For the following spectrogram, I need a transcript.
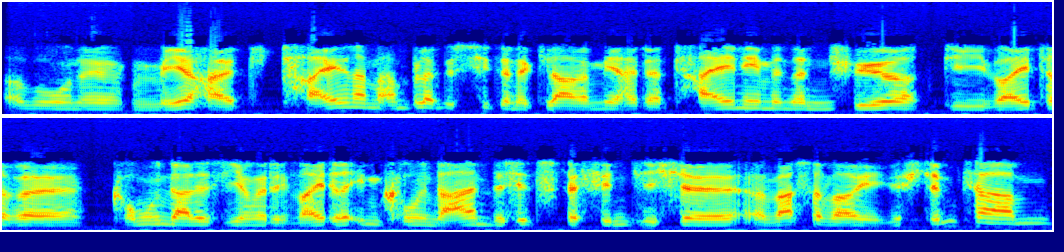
wo eine Mehrheit teilnahm am Plebiszit, eine klare Mehrheit der Teilnehmenden für die weitere Kommunalisierung oder die weitere im kommunalen Besitz befindliche Wasserwerke gestimmt haben.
